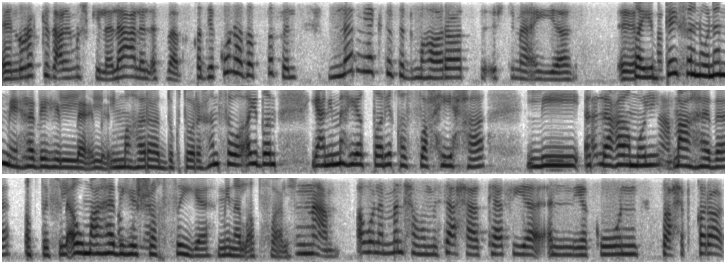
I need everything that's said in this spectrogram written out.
نركز على المشكلة لا على الأسباب، قد يكون هذا الطفل لم يكتسب مهارات اجتماعية طيب كيف ننمي هذه المهارات دكتورة همسة؟ وأيضا يعني ما هي الطريقة الصحيحة للتعامل نعم. مع هذا الطفل أو مع هذه. الشخصية من الأطفال؟ نعم. أولا منحه مساحة كافية أن يكون صاحب قرار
